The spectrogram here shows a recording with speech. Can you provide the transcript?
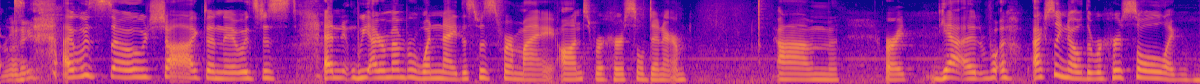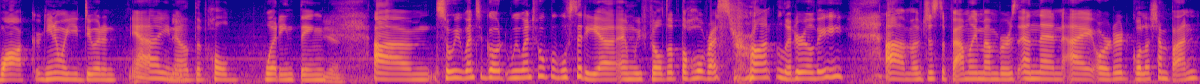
Right? I was so shocked, and it was just, and we. I remember one night. This was for my aunt's rehearsal dinner. Um, or I, yeah, it, actually no, the rehearsal like walk, you know what you do it, and yeah, you know Yeah. the whole wedding thing. Yeah. Um, so we went to go. We went to a pupuseria and we filled up the whole restaurant, literally, um, of just the family members. And then I ordered cola champagne,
